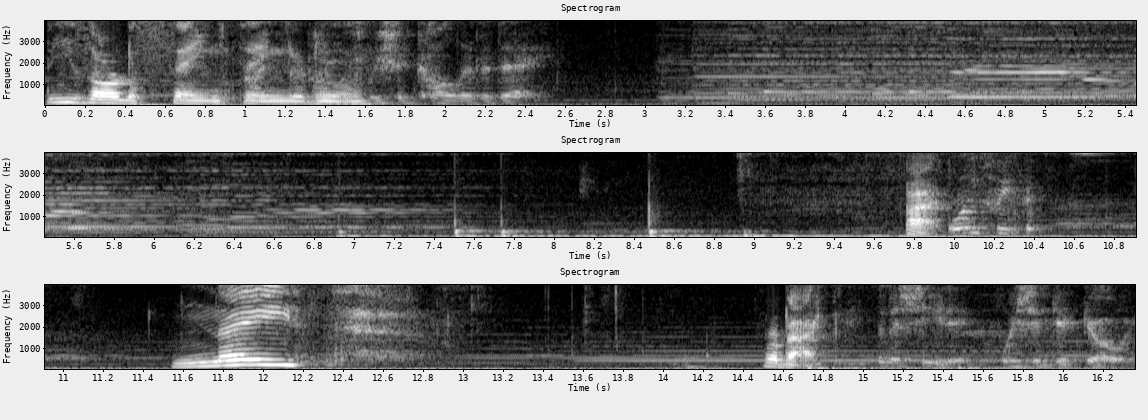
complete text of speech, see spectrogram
These are the same thing I they're doing. we should call it a day. Alright. Once we Nath. We're back. finish eating, we should get going.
